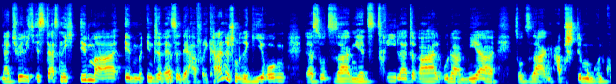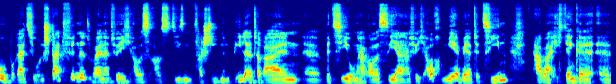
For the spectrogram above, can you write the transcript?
natürlich ist das nicht immer im Interesse der afrikanischen Regierung, dass sozusagen jetzt trilateral oder mehr sozusagen Abstimmung und Kooperation stattfindet, weil natürlich aus, aus diesen verschiedenen bilateralen äh, Beziehungen heraus sie ja natürlich auch Mehrwerte ziehen. Aber ich denke, äh,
